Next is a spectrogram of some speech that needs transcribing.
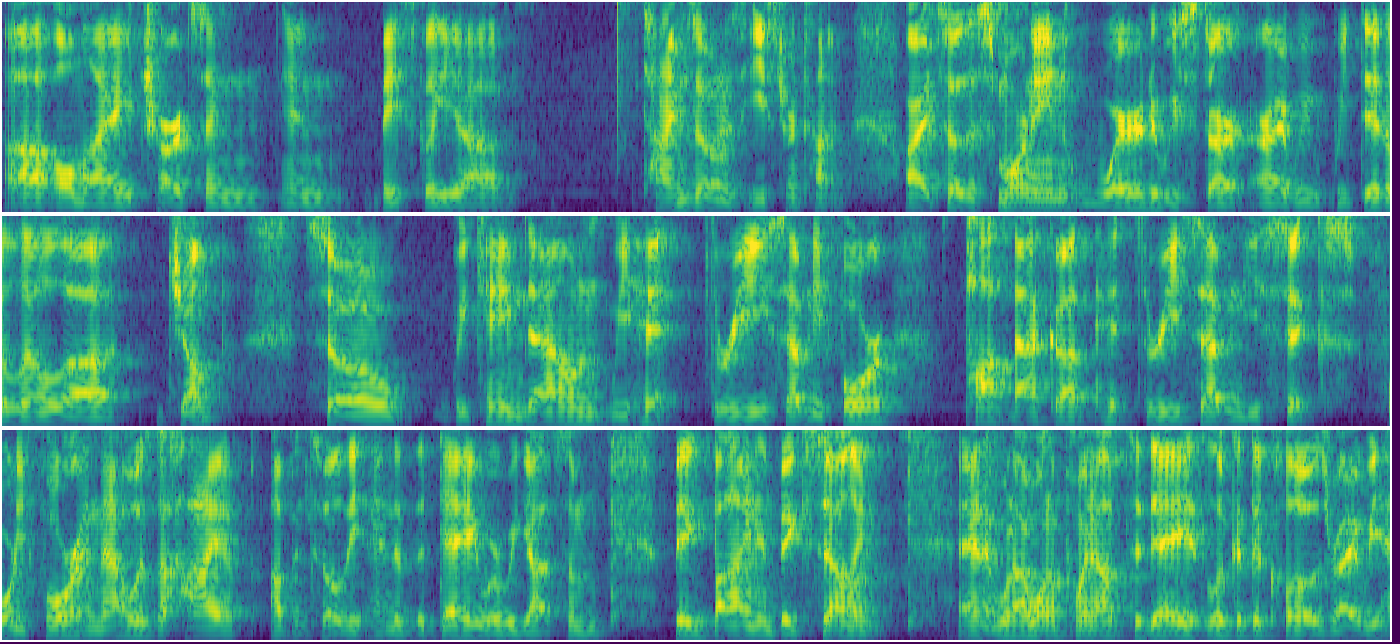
uh, all my charts and, and basically uh, time zone is Eastern time. All right, so this morning, where did we start? All right, we, we did a little uh, jump. So we came down, we hit 374, popped back up, hit 376 44 and that was the high up, up until the end of the day where we got some big buying and big selling. And what I want to point out today is look at the close, right? We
